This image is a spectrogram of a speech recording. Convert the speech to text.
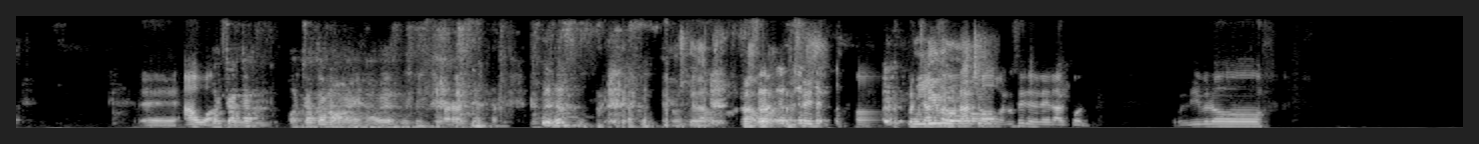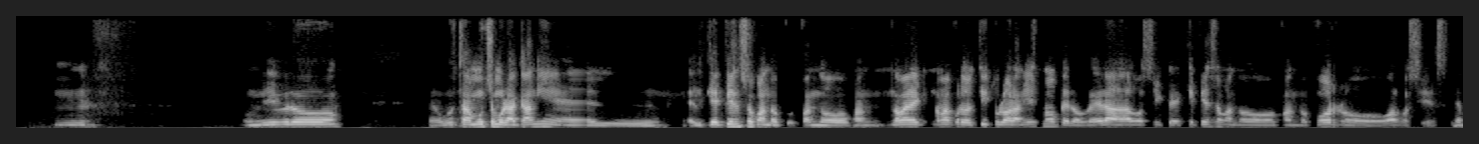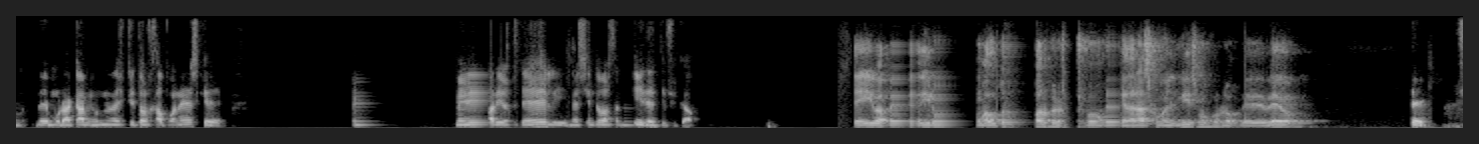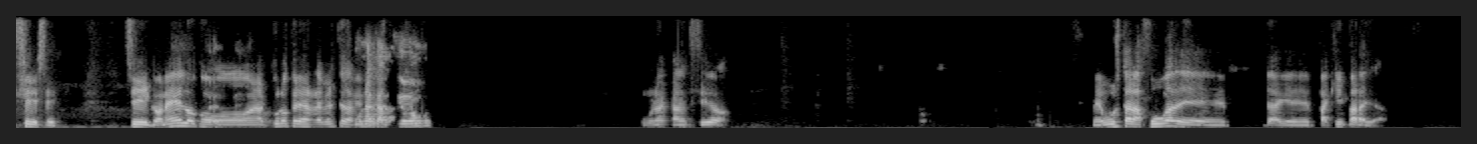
Eh, agua. Horchata, horchata no, ¿eh? A ver. Nos quedamos. No de... un libro, Nacho. No, no sé de beber alcohol. Un libro. Mm un libro. Me gusta mucho Murakami, el, el qué pienso cuando, cuando, cuando no, me, no, me, acuerdo el título ahora mismo, pero era algo así, que qué pienso cuando, cuando corro o algo así, es de, de Murakami, un escritor japonés que me he varios de él y me siento bastante identificado. Te iba a pedir un autor, pero supongo que quedarás con el mismo, por lo que veo. Sí, sí, sí. Sí, con él o con Arturo Pérez Reverte también. Una canción. Una canción. Me gusta la fuga de, de para aquí y para allá.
